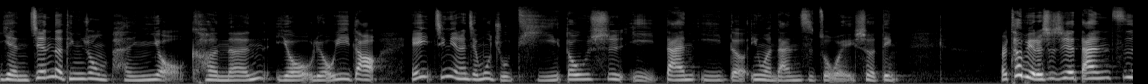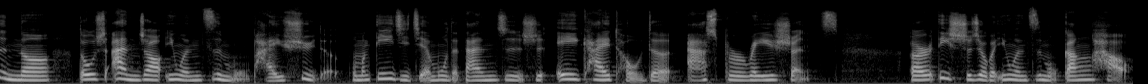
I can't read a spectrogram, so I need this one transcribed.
眼尖的听众朋友可能有留意到，诶，今年的节目主题都是以单一的英文单字作为设定，而特别的是，这些单字呢都是按照英文字母排序的。我们第一集节目的单字是 A 开头的 aspirations，而第十九个英文字母刚好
